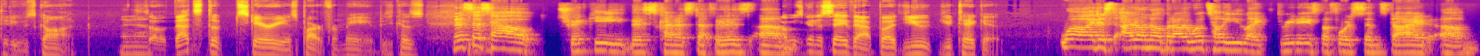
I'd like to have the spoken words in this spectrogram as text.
that he was gone. I know. So that's the scariest part for me because This is how tricky this kind of stuff is. Um, I was gonna say that, but you you take it. Well, I just I don't know, but I will tell you, like three days before Sims died, um,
